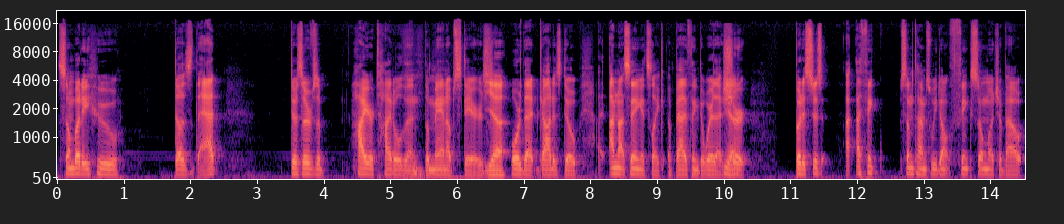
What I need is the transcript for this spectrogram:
somebody who does that deserves a higher title than the man upstairs Yeah. or that God is dope. I, I'm not saying it's like a bad thing to wear that Yeah. shirt, but it's just I, I think sometimes we don't think so much about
